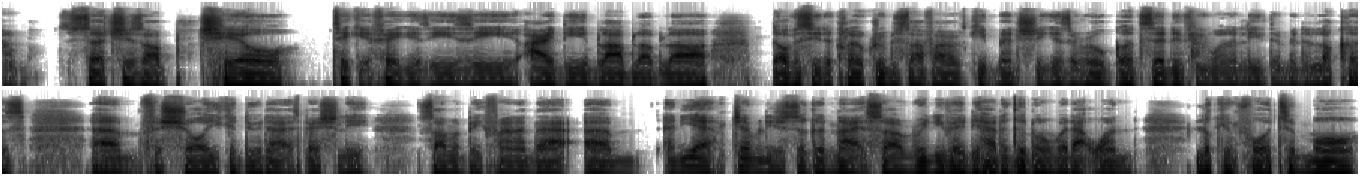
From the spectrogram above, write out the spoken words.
um, searches are chill ticket thing is easy, ID, blah blah blah. Obviously, the cloakroom stuff I keep mentioning is a real godsend if you want to leave them in the lockers. Um, for sure, you can do that, especially. So I'm a big fan of that. Um, and yeah, generally just a good night. So I really, really had a good one with that one. Looking forward to more.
